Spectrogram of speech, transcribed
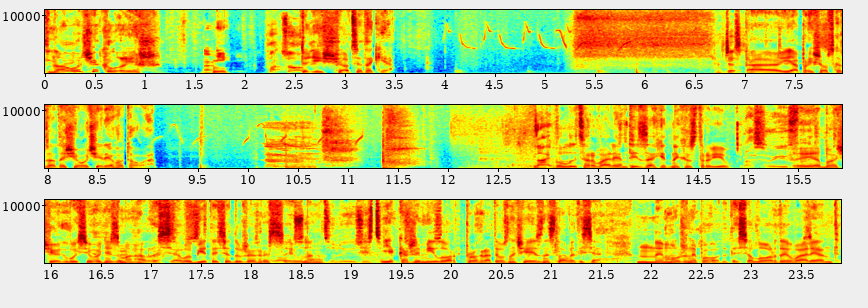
Знову чаклуєш? Ні. Тоді що це таке? А, я прийшов сказати, що вечеря готова. Лицар Валент із західних островів. Я бачу, як ви сьогодні змагалися. Ви б'єтеся дуже агресивно. Як каже мій лорд, програти означає знеславитися. Не можу не погодитися. Лорде Валіант,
